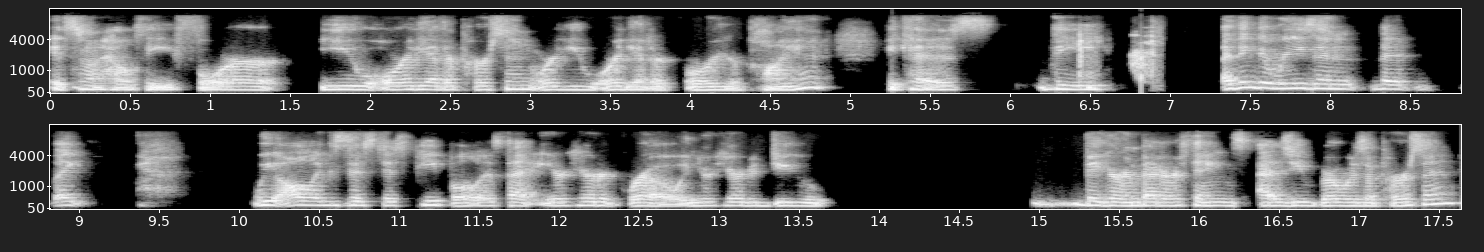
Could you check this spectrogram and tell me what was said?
it's not healthy for you or the other person or you or the other or your client because the I think the reason that like we all exist as people is that you're here to grow and you're here to do bigger and better things as you grow as a person.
